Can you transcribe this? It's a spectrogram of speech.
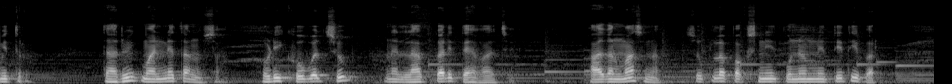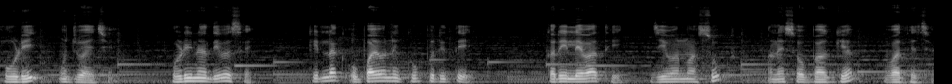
મિત્રો, ધાર્મિક માન્યતા અનુસાર હોળી ખૂબ જ શુભ અને લાભકારી તહેવાર છે. ફાગણ માસના શુક્લ પક્ષની પૂનમની તિથિ પર હોળી ઉજવાય છે. હોળીના દિવસે કેટલાક ઉપાયોને ગુપ્ત રીતે કરી લેવાથી જીવનમાં સુખ અને સૌભાગ્ય વધે છે.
